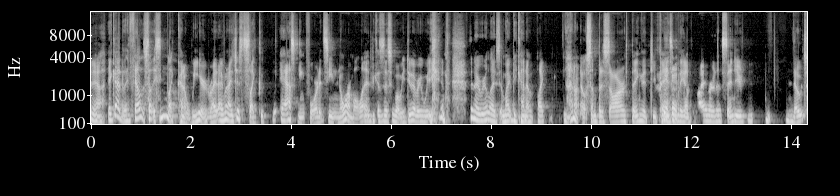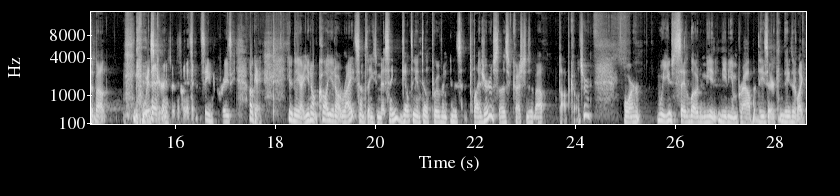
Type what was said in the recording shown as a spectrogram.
Yeah, it got. It felt. so It seemed like kind of weird, right? I, when I was just like asking for it, it seemed normal, and because this is what we do every week. And then I realized it might be kind of like I don't know some bizarre thing that you pay somebody on Fiverr to send you notes about whiskers. it seemed crazy. Okay, here they are. You don't call, you don't write. Something's missing. Guilty until proven innocent pleasures. So those are questions about pop culture. Or we used to say low to medium brow, but these are these are like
